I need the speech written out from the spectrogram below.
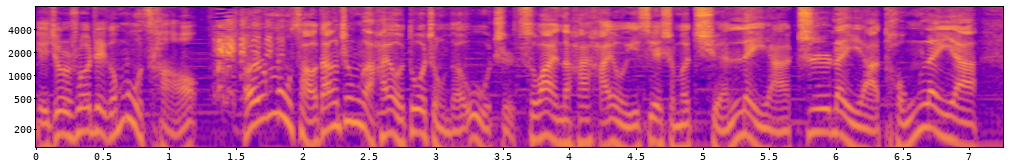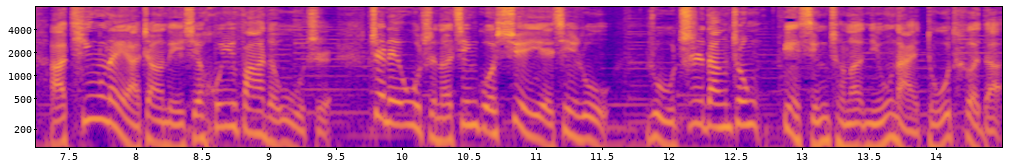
也就是说这个牧草。而牧草当中呢，还有多种的物质。此外呢，还含有一些什么醛类呀、脂类呀、酮类呀、啊烃类啊这样的一些挥发的物质。这类物质呢，经过血液进入乳汁当中，便形成了牛奶独特的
